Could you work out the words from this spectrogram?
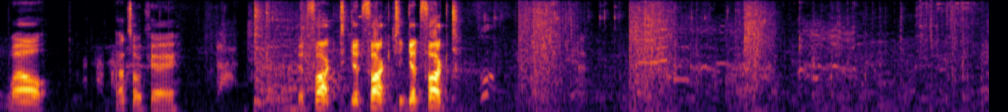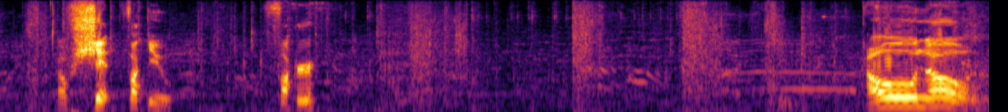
Well, that's okay. That. Get fucked, get fucked, get fucked. Oh shit, fuck you. Fucker. Oh no.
